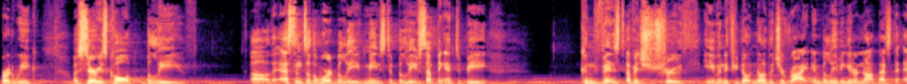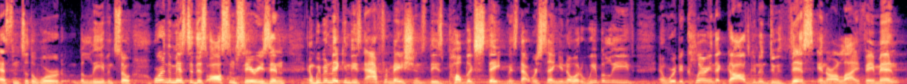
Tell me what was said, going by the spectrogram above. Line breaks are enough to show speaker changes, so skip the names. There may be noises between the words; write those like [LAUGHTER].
Word Week, a series called Believe. Uh, the essence of the word believe means to believe something and to be convinced of its truth, even if you don't know that you're right in believing it or not. That's the essence of the word believe. And so we're in the midst of this awesome series, and, and we've been making these affirmations, these public statements that we're saying, you know what, we believe, and we're declaring that God's gonna do this in our life. Amen.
